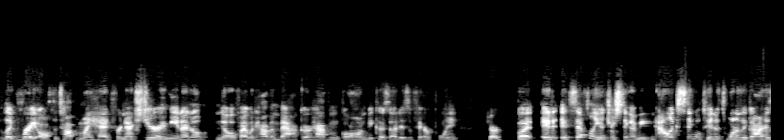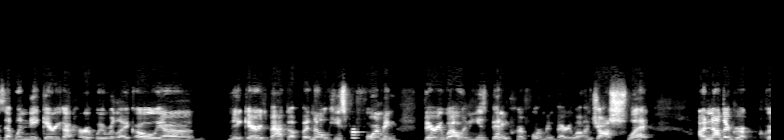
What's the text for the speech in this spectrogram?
like right off the top of my head for next year. I mean, I don't know if I would have him back or have him gone because that is a fair point. Sure. But it, it's definitely interesting. I mean, Alex Singleton is one of the guys that when Nate Gerry got hurt, we were like, oh, yeah, Nate Gerry's backup. But no, he's performing very well, and he's been performing very well. And Josh Sweat, another gr-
